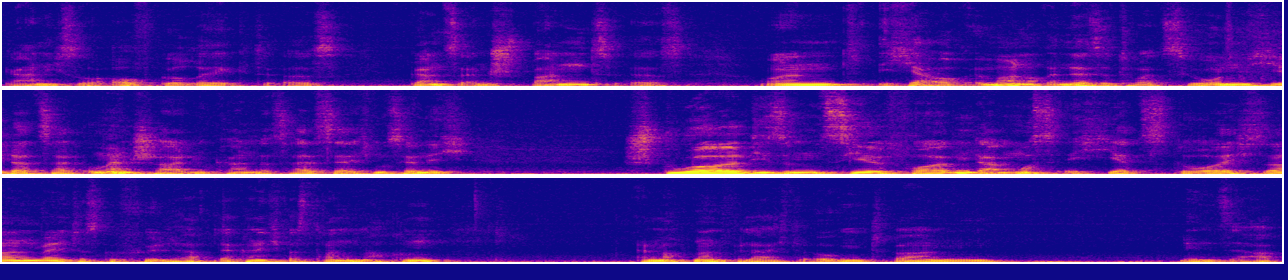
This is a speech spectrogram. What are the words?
gar nicht so aufgeregt ist, ganz entspannt ist und ich ja auch immer noch in der Situation mich jederzeit umentscheiden kann. Das heißt ja, ich muss ja nicht stur diesem Ziel folgen, da muss ich jetzt durch, sondern wenn ich das Gefühl habe, da kann ich was dran machen, dann macht man vielleicht irgendwann den Sarg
